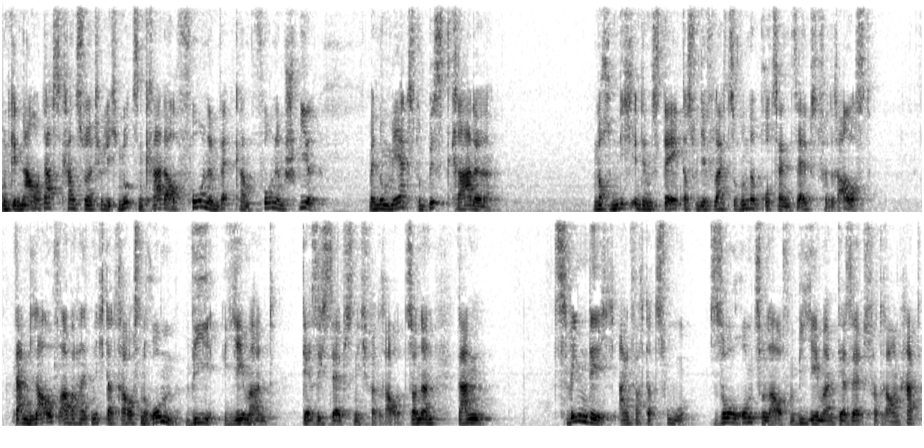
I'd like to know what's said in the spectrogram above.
Und genau das kannst du natürlich nutzen, gerade auch vor einem Wettkampf, vor einem Spiel. Wenn du merkst, du bist gerade noch nicht in dem State, dass du dir vielleicht zu 100% selbst vertraust, dann lauf aber halt nicht da draußen rum wie jemand, der sich selbst nicht vertraut, sondern dann zwing dich einfach dazu, so rumzulaufen wie jemand, der Selbstvertrauen hat.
